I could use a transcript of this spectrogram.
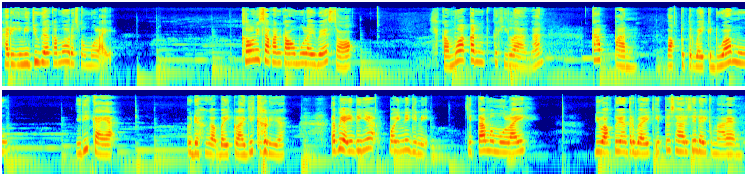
Hari ini juga kamu harus memulai. Kalau misalkan kamu mulai besok, ya kamu akan kehilangan kapan waktu terbaik keduamu. Jadi kayak udah nggak baik lagi kali ya. Tapi ya intinya poinnya gini, kita memulai di waktu yang terbaik itu seharusnya dari kemarin.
